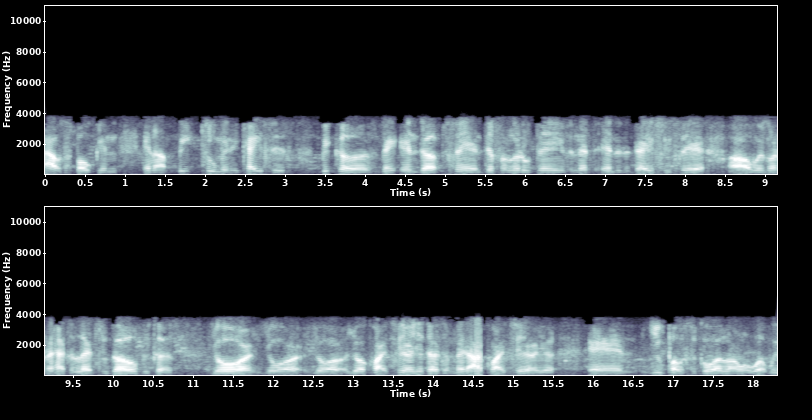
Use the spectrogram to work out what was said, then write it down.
outspoken and I beat too many cases because they end up saying different little things and at the end of the day she said, Oh, we're gonna have to let you go because your your your your criteria doesn't meet our criteria, and you supposed to go along with what we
